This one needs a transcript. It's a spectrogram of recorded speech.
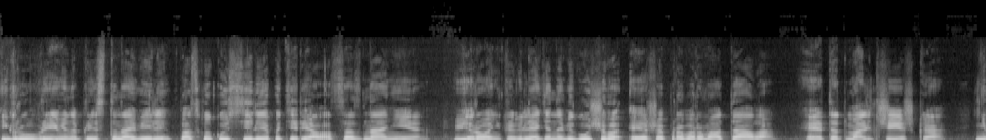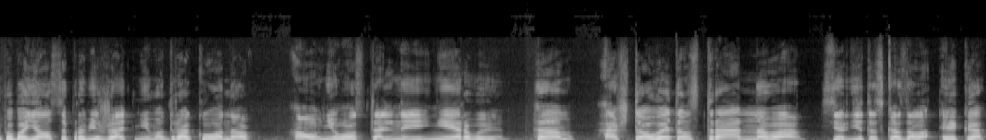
Игру временно приостановили, поскольку Сильвия потеряла сознание. Вероника, глядя на бегущего Эша, пробормотала. «Этот мальчишка не побоялся пробежать мимо драконов а у него стальные нервы. Хм, а что в этом странного? Сердито сказала Эка,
